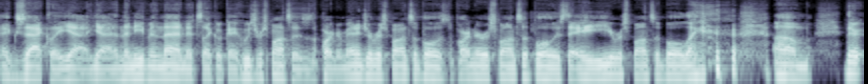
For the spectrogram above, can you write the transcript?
Exactly. Yeah. Yeah. And then even then, it's like, okay, who's responsible? Is the partner manager responsible? Is the partner responsible? Is the AE responsible? Like, um, there,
